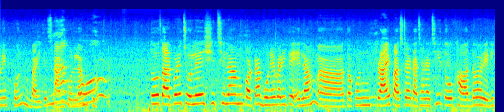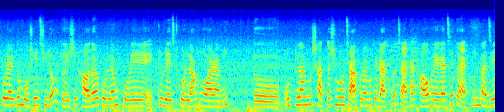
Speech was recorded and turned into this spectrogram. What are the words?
অনেকক্ষণ বাড়িতে স্নান করলাম। তো তারপরে চলে এসেছিলাম কটা বোনের বাড়িতে এলাম। তখন প্রায় পাঁচটার কাছাকাছি। তো খাওয়ার দাওয়া রেডি করে একদম বসেই ছিল। তো এসে খাওয়া দাওয়া করলাম করে একটু রেস্ট করলাম ও আর আমি। তো উঠলাম সাতটার সময় চা করে আমাকে ডাকলো। চাটা খাওয়া হয়ে গেছে। তো এখন বাজে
